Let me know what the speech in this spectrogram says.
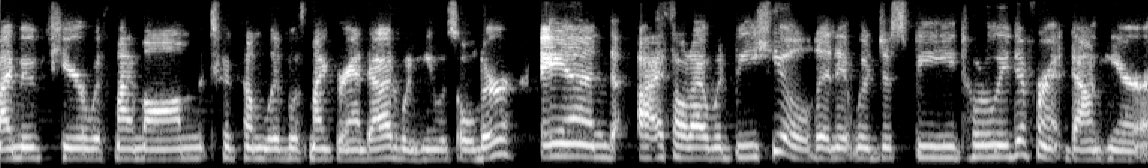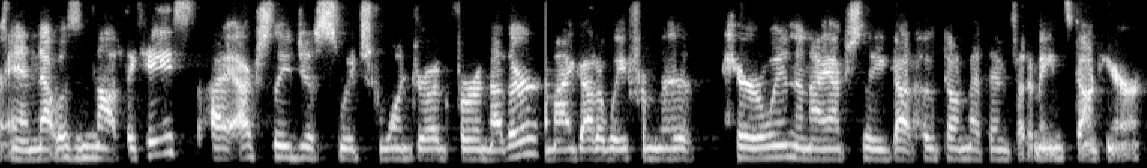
I moved here with my mom to come live with my granddad when he was older. And I thought I would be healed and it would just be totally different down here. And that was not the case. I actually just switched one drug for another. I got away from the heroin and I actually got hooked on methamphetamines down here.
